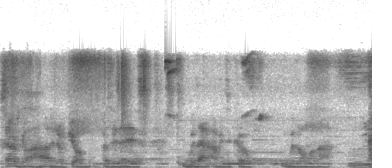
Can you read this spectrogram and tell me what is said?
Sarah's got a hard enough job as it is without having to cope with all of that. No.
